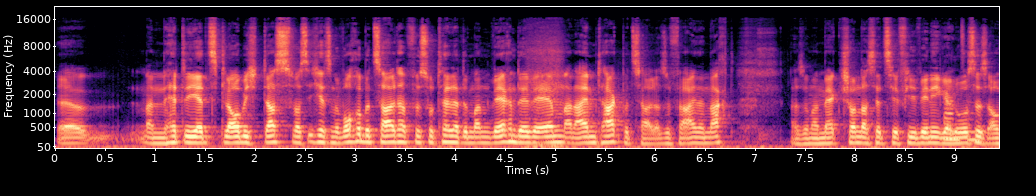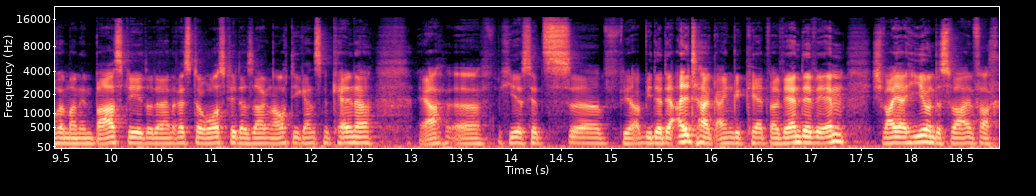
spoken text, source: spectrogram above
äh, man hätte jetzt, glaube ich, das, was ich jetzt eine Woche bezahlt habe fürs Hotel, hätte man während der WM an einem Tag bezahlt, also für eine Nacht. Also man merkt schon, dass jetzt hier viel weniger Wahnsinn. los ist, auch wenn man in Bars geht oder in Restaurants steht, da sagen auch die ganzen Kellner, ja, äh, hier ist jetzt äh, wieder der Alltag eingekehrt, weil während der WM, ich war ja hier und es war einfach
